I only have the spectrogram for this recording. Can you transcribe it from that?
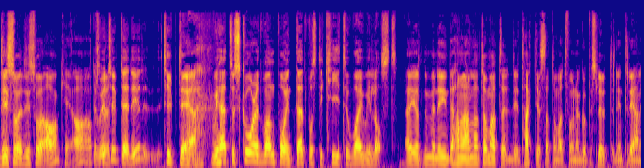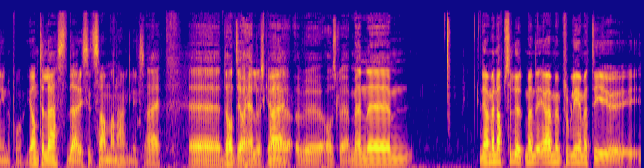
Det är så, det är så, ja okej, ja Det var ju absolut. typ det, det är, typ det. We had to score at one point, that was the key to why we lost. Ja, men det, han handlar inte om att det är taktiskt att de var tvungna att gå upp i slutet, det är inte det han är inne på. Jag har inte läst det där i sitt sammanhang liksom. Nej, eh, det har inte jag heller ska Nej. jag eh, avslöja. Men ehm, Ja men absolut, men, ja, men problemet är ju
